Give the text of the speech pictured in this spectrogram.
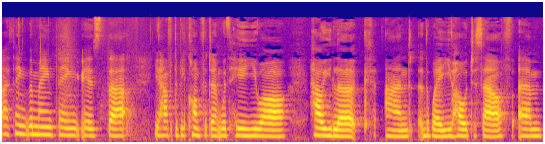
I think the main thing is that you have to be confident with who you are, how you look, and the way you hold yourself. Um,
